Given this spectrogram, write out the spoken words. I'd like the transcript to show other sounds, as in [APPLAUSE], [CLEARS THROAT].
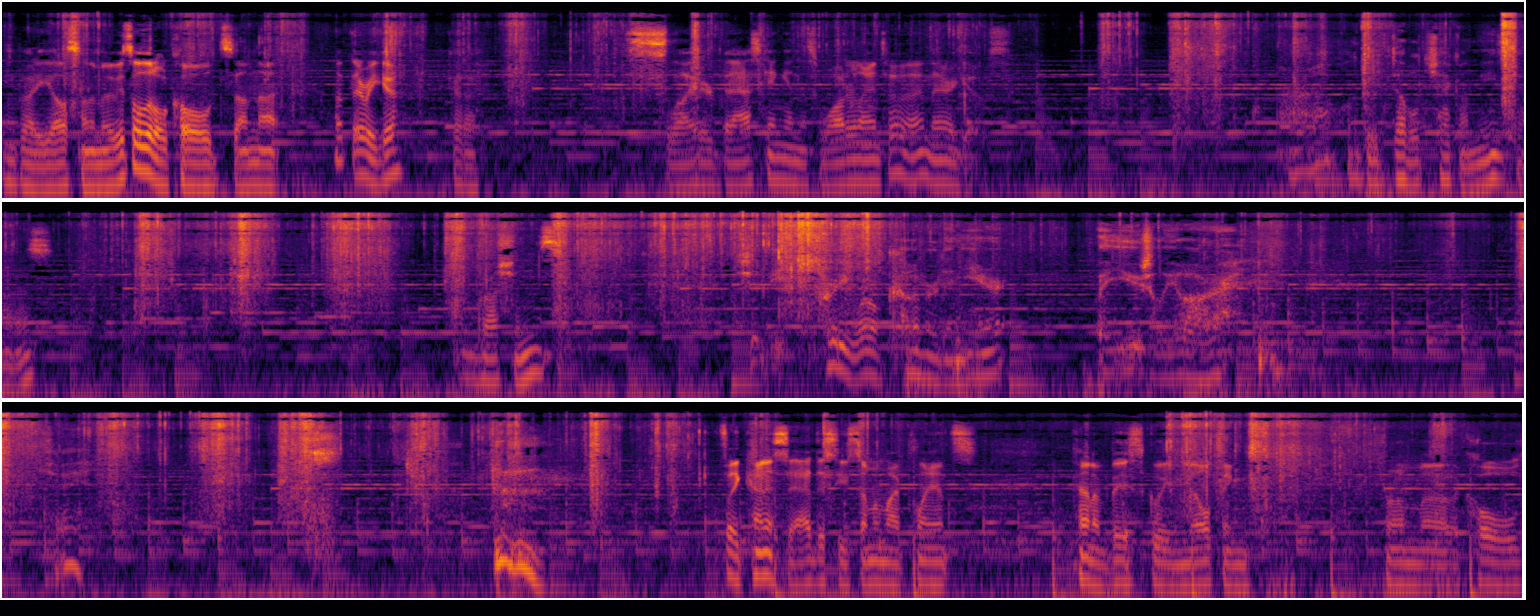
anybody else on the move. It's a little cold, so I'm not. Oh, there we go. Got a slider basking in this water lantern, oh, and there he goes. All right, we'll do a double check on these guys. Russians should be pretty well covered in here. They usually are. Okay. [CLEARS THROAT] it's like kind of sad to see some of my plants kind of basically melting from uh, the cold.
